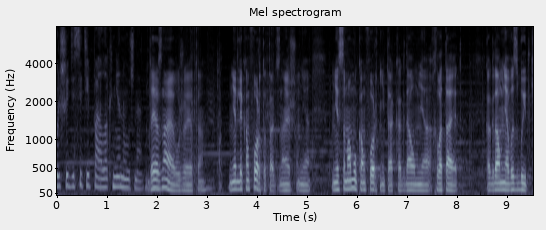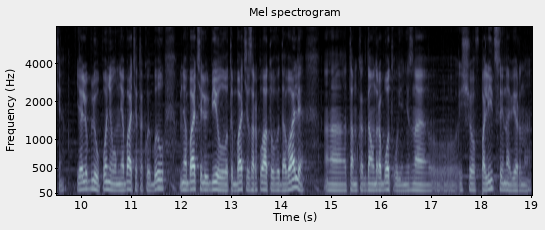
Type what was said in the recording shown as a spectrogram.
Больше десяти палок не нужно. Да я знаю уже это. Мне для комфорта так, знаешь, у меня мне самому комфортней так, когда у меня хватает, когда у меня в избытке. Я люблю, понял, у меня батя такой был, у меня батя любил, вот им батя зарплату выдавали, а, там, когда он работал, я не знаю, еще в полиции, наверное.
